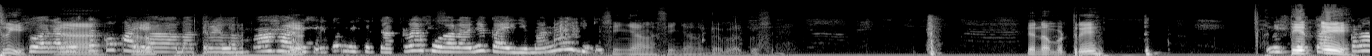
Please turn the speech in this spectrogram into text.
3. Suara Mister kok kayak baterai lemah. Habis itu Mister Cakra suaranya kayak gimana gitu. Sinyal, sinyal enggak bagus ya. Ya number 3 Mister Tin A. Cakra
